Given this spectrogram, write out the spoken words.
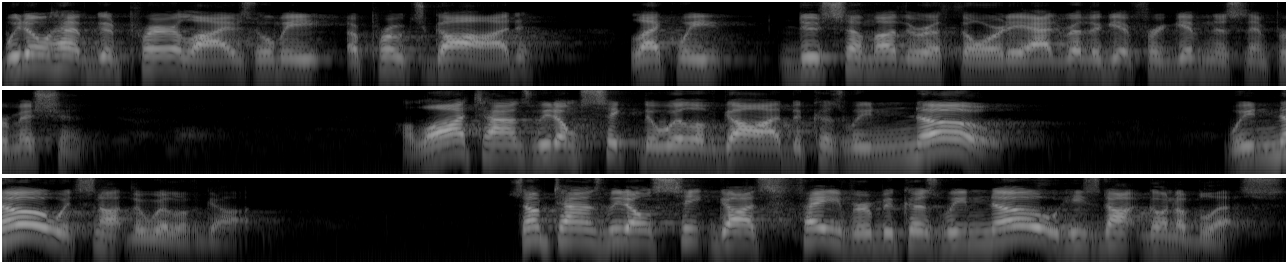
we don't have good prayer lives when we approach God like we do some other authority. I'd rather get forgiveness than permission. A lot of times we don't seek the will of God because we know, we know it's not the will of God. Sometimes we don't seek God's favor because we know He's not going to bless.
